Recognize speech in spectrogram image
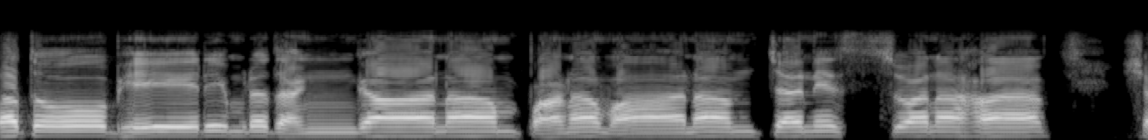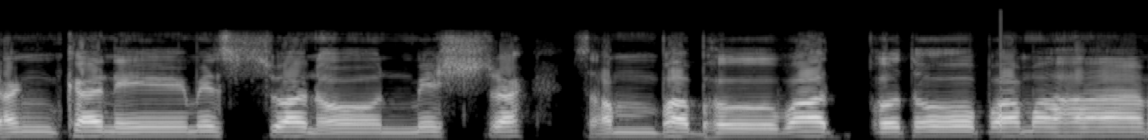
ತಥೋ ಭೇರಿ ಮೃದಂಗಾನಾಂ ಪಣವಾನಾಂ ಚ ನಿಸ್ವನಃ. ಶಂಖನೇಮಿಸ್ವನೋನ್ಮಿಶ್ರ ಸಂಭಭೂವಾದ್ಭುತೋಪಮಃ.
